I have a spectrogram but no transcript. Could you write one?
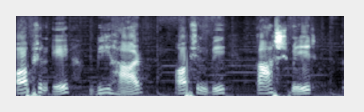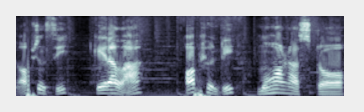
Option A Bihar. Option B Kashmir. Option C Kerala. Option D Maharashtra.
